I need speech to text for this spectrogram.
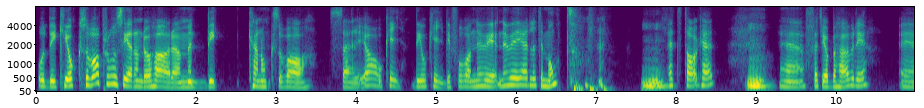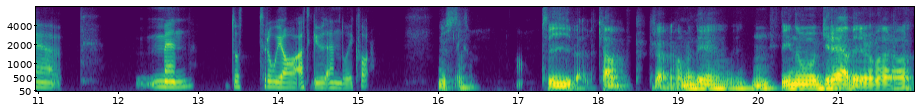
Och det kan ju också vara provocerande att höra, men det kan också vara så här, ja okej, det är okej, det får vara, nu är, nu är jag lite mot Mm. ett tag här, Mm. eh, för att jag behöver det. Men då tror jag att Gud ändå är kvar. Just det. Liksom. Ja. Tvivel, kamp, prövning. Ja, men det, mm. Vi är nog gräver i de här uh,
